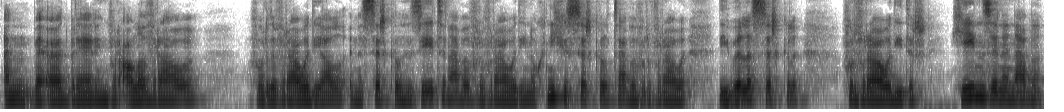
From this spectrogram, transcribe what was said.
en bij uitbreiding voor alle vrouwen. Voor de vrouwen die al in een cirkel gezeten hebben, voor vrouwen die nog niet gecirkeld hebben, voor vrouwen die willen cirkelen, voor vrouwen die er geen zin in hebben,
